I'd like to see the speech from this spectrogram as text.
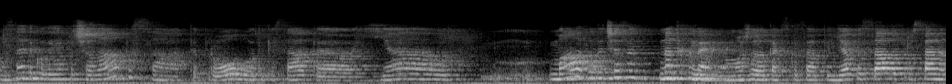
Ви знаєте, коли я почала писати, пробувати писати, я от, мала величезне натхнення, можна так сказати. Я писала про все на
